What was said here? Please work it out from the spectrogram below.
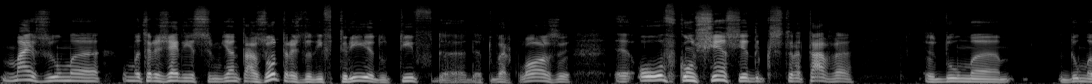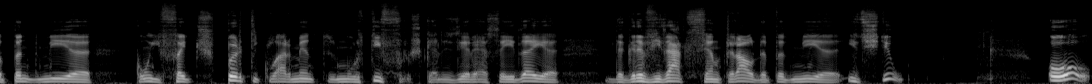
mais uma, uma tragédia semelhante às outras da difteria, do tifo, da, da tuberculose? Eh, ou houve consciência de que se tratava eh, de uma, de uma pandemia com efeitos particularmente mortíferos? Quer dizer, essa ideia da gravidade central da pandemia existiu? Ou,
